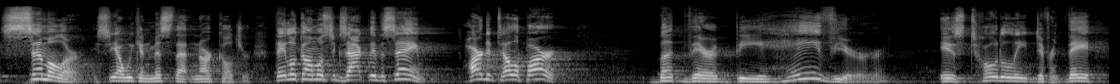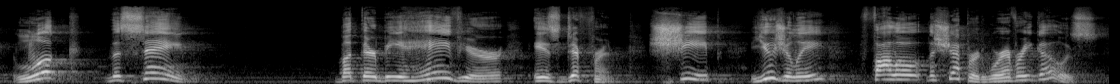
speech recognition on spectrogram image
similar. You see how we can miss that in our culture? They look almost exactly the same, hard to tell apart. But their behavior is totally different. They look the same, but their behavior is different. Sheep usually follow the shepherd wherever he goes,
